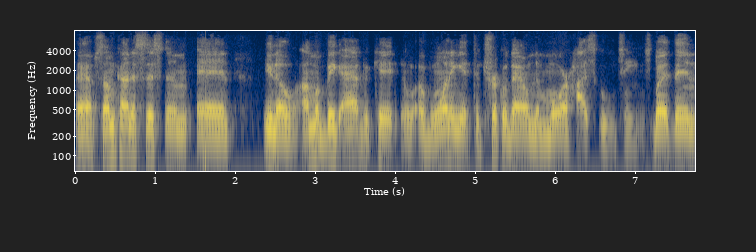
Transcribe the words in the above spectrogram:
They have some kind of system, and you know, I'm a big advocate of wanting it to trickle down to more high school teams. But then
